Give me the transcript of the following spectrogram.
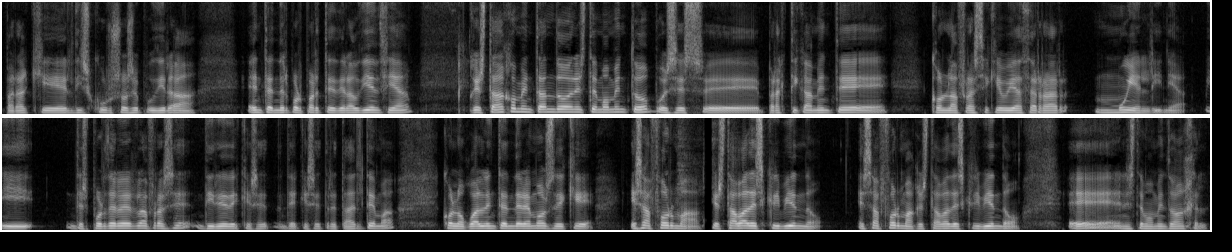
para que el discurso se pudiera entender por parte de la audiencia. Lo que estaba comentando en este momento pues es prácticamente con la frase que voy a cerrar muy en línea. Y después de leer la frase diré de qué se, de se trata el tema, con lo cual entenderemos de que esa forma que estaba describiendo esa forma que estaba describiendo eh, en este momento Ángel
